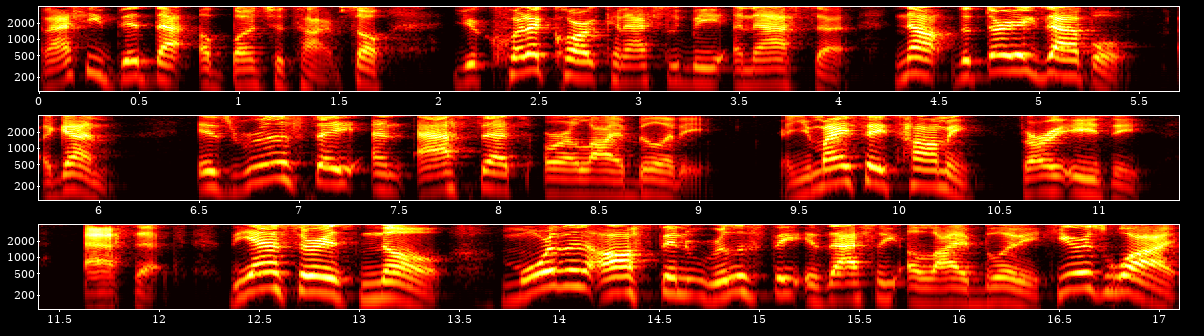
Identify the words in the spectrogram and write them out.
And I actually did that a bunch of times. So your credit card can actually be an asset. Now, the third example, again, is real estate an asset or a liability? And you might say, Tommy, very easy, asset. The answer is no more than often, real estate is actually a liability. Here's why.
